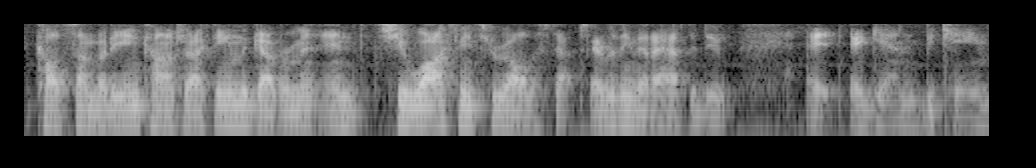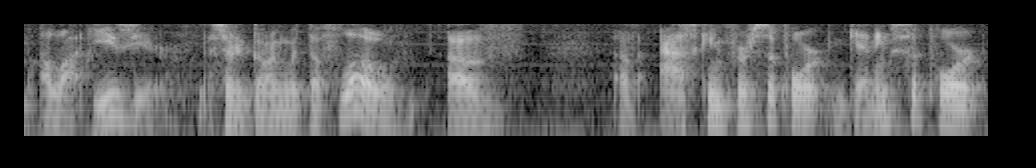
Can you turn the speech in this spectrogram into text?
I called somebody in contracting in the government, and she walked me through all the steps, everything that I have to do. It again became a lot easier. I started going with the flow of of asking for support, getting support,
